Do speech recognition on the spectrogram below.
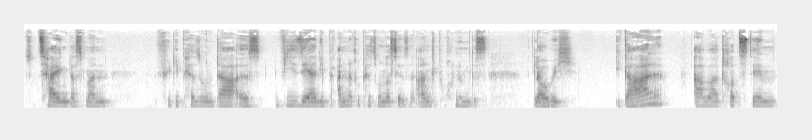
zu zeigen, dass man für die Person da ist. Wie sehr die andere Person das jetzt in Anspruch nimmt, ist, glaube ich, egal. Aber trotzdem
